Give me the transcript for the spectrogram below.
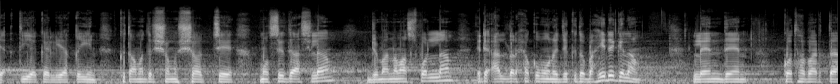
ইয়াতিয়াকাল ইয়াকিন কিন্তু আমাদের সমস্যা হচ্ছে, মসজিদে আসলাম জমা নামাজ পড়লাম, এটা আল্লাহর হকুম অনুযায়ী কিন্তু বাহিরে গেলাম। লেনদেন কথাবার্তা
